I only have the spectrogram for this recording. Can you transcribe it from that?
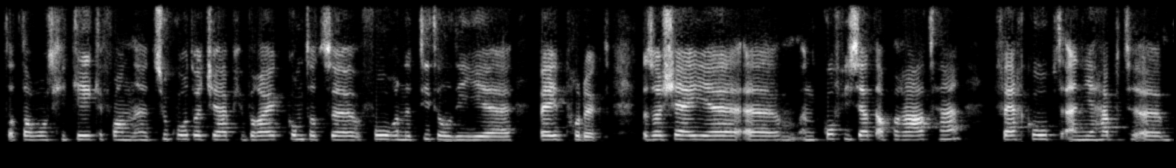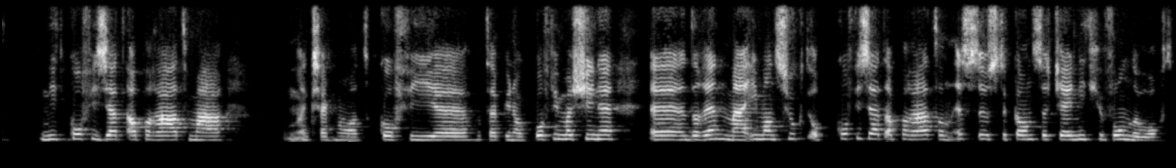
dat er wordt gekeken van het zoekwoord wat je hebt gebruikt, komt dat voor in de titel die, bij het product. Dus als jij een koffiezetapparaat hè, verkoopt en je hebt niet koffiezetapparaat, maar ik zeg maar wat, koffie, uh, wat heb je nog, koffiemachine uh, erin. Maar iemand zoekt op koffiezetapparaat, dan is dus de kans dat jij niet gevonden wordt.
